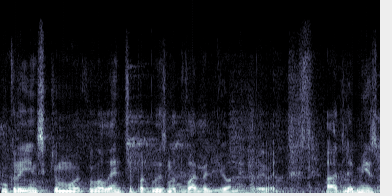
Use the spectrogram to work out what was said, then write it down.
в українському еквіваленті приблизно 2 мільйони гривень. А для міст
